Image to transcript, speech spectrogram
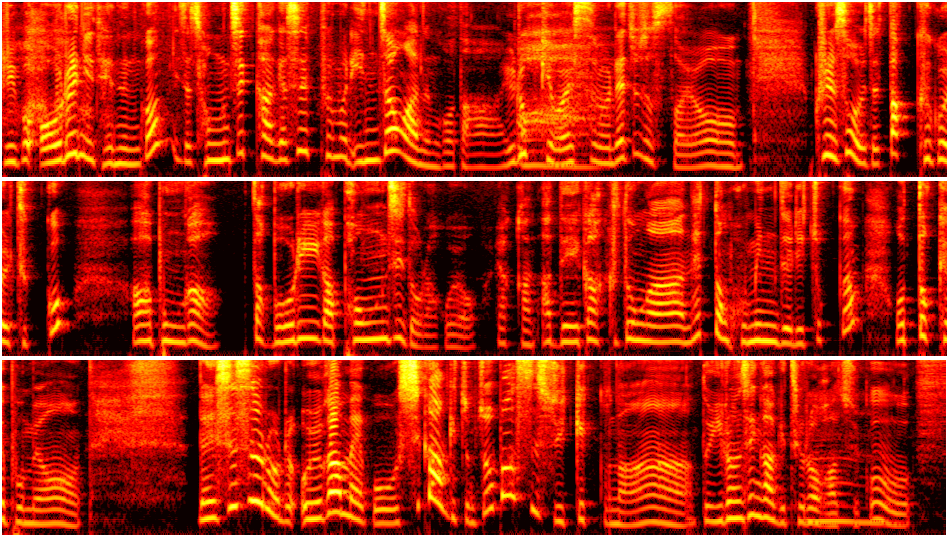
그리고 어른이 되는 건 이제 정직하게 슬픔을 인정하는 거다. 이렇게 아. 말씀을 해주셨어요. 그래서 이제 딱 그걸 듣고 아 뭔가 딱 머리가 벙지더라고요. 약간 아 내가 그동안 했던 고민들이 조금 어떻게 보면 내 스스로를 올가매고 시각이 좀 좁았을 수 있겠구나. 또 이런 생각이 들어가지고 음.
